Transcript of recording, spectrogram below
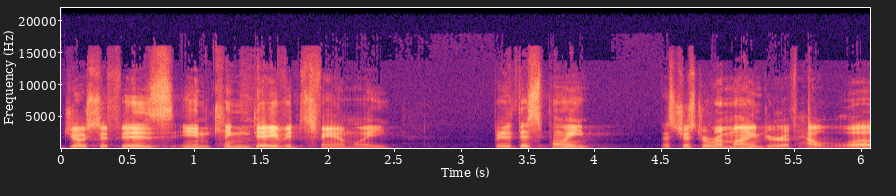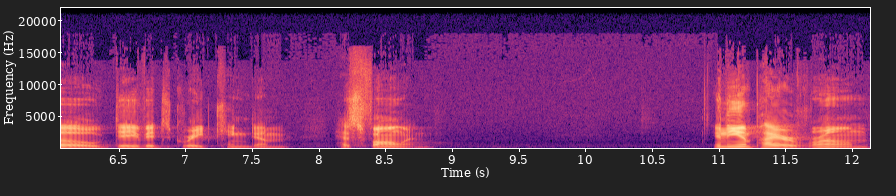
Joseph is in King David's family, but at this point, that's just a reminder of how low David's great kingdom has fallen. In the Empire of Rome,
